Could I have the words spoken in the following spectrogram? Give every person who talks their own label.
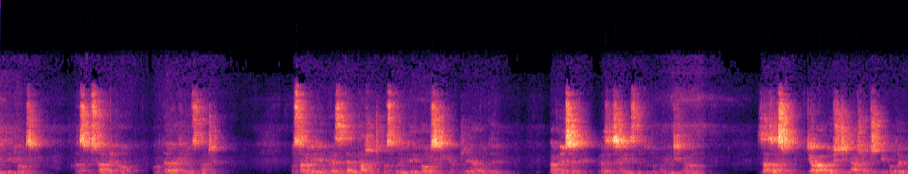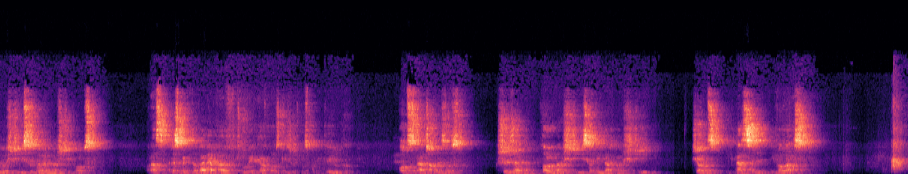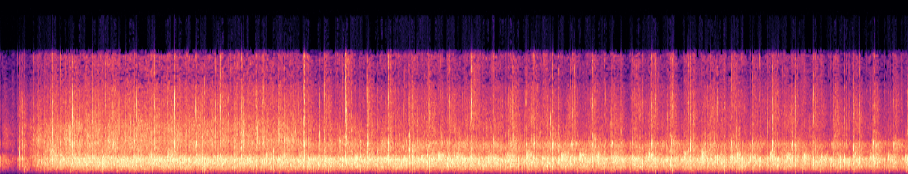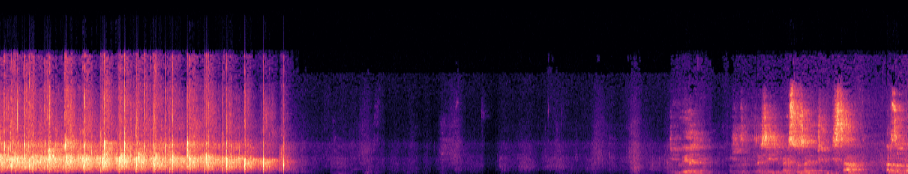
Speaker 1: Rzeczpospolitej Polskiej oraz ustawy o orderach i odznaczeniach. Postanowieniem prezydenta Rzeczypospolitej Polskiej Andrzeja Dudy na wniosek prezesa Instytutu Pamięci Narodowej za zasługi działalności na rzecz niepodległości i suwerenności Polski oraz respektowania praw człowieka w Polskiej Rzeczpospolitej Ludowej odznaczony został Krzyżem Wolności i Solidarności ksiądz Ignacy Iwowarski. Dziękuję. Proszę, zechcieliście Państwo zająć miejsca. Bardzo proszę.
